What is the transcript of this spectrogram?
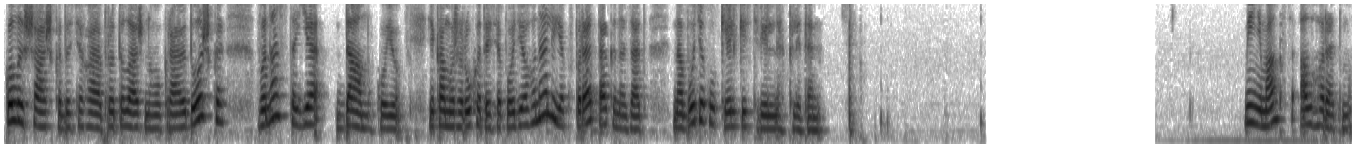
Коли шашка досягає протилежного краю дошки, вона стає дамкою, яка може рухатися по діагоналі як вперед, так і назад на будь-яку кількість вільних клітин. Мінімакс алгоритму.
